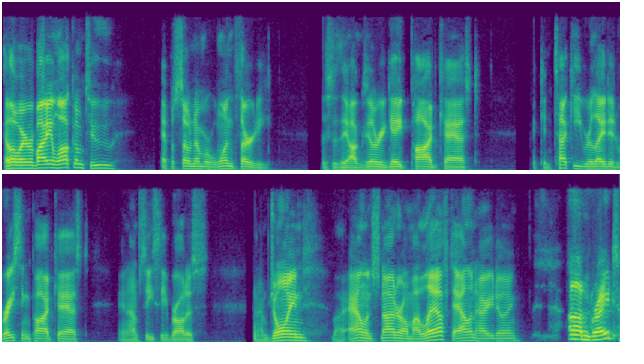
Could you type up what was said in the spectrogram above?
Hello, everybody, and welcome to episode number 130. This is the Auxiliary Gate podcast, a Kentucky related racing podcast, and I'm CC Broaddus. And I'm joined by Alan Schneider on my left. Alan, how are you doing? Um, great.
